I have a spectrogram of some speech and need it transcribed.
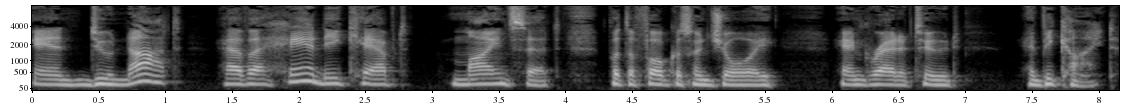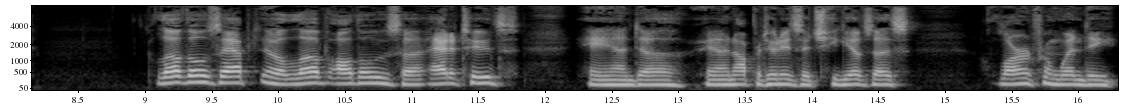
And do not have a handicapped mindset, but the focus on joy and gratitude and be kind love those apt, love all those uh, attitudes and uh, and opportunities that she gives us. Learn from Wendy,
